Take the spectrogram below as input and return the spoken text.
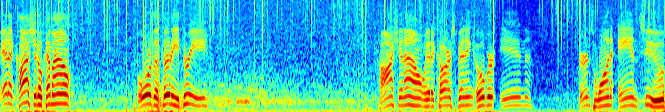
And a caution will come out for the 33. Caution out. We had a car spinning over in Turns one and two.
